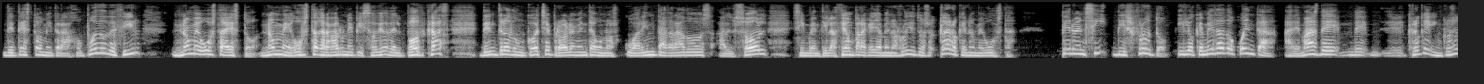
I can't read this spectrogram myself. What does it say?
detesto mi trabajo. Puedo decir no me gusta esto, no me gusta grabar un episodio del podcast dentro de un coche probablemente a unos 40 grados al sol, sin ventilación para que haya menos ruido. Claro que no me gusta. Pero en sí disfruto. Y lo que me he dado cuenta, además de. creo que incluso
